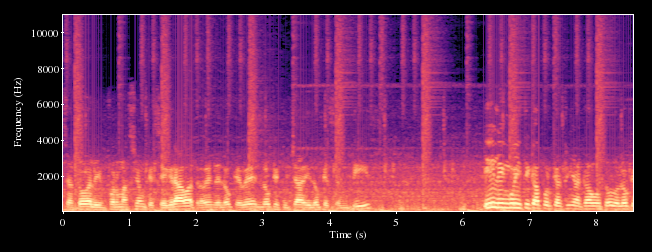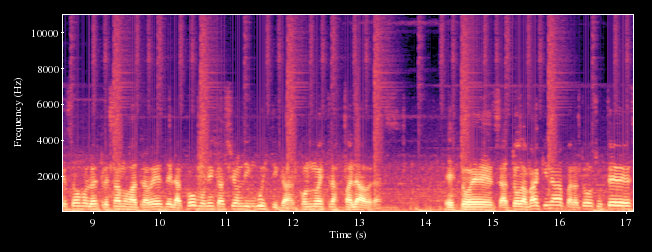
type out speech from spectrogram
o sea, toda la información que se graba a través de lo que ves, lo que escuchás y lo que sentís. Y lingüística porque al fin y al cabo todo lo que somos lo expresamos a través de la comunicación lingüística, con nuestras palabras. Esto es a toda máquina para todos ustedes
